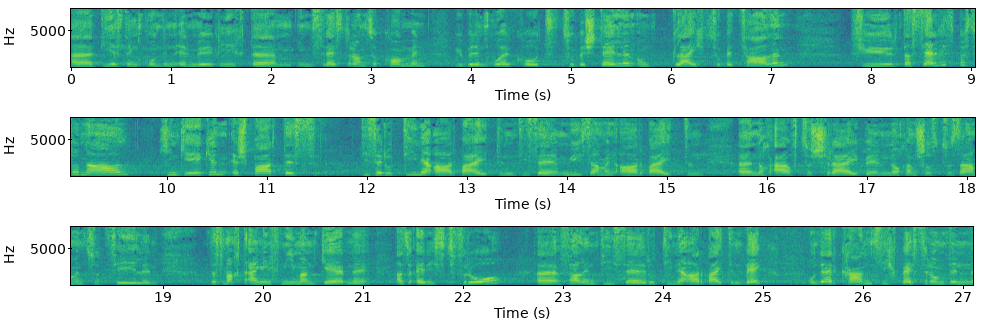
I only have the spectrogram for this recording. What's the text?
äh, die es den Kunden ermöglicht, ähm, ins Restaurant zu kommen, über den QR-Code zu bestellen und gleich zu bezahlen. Für das Servicepersonal hingegen erspart es diese Routinearbeiten, diese mühsamen Arbeiten äh, noch aufzuschreiben, noch am Schluss zusammenzuzählen. Das macht eigentlich niemand gerne. Also er ist froh, äh, fallen diese Routinearbeiten weg und er kann sich besser um den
